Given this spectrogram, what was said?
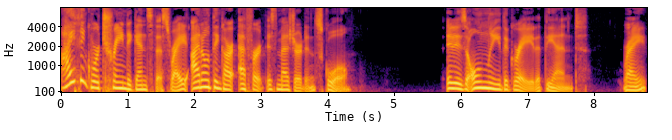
I think we're trained against this, right? I don't think our effort is measured in school. It is only the grade at the end, right?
